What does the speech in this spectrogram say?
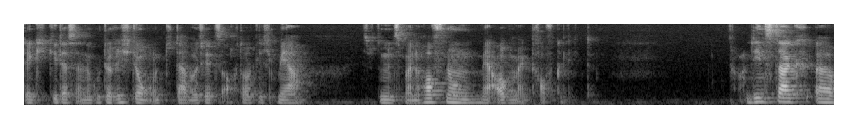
denke ich, geht das in eine gute Richtung und da wird jetzt auch deutlich mehr, zumindest meine Hoffnung, mehr Augenmerk drauf gelegt. Am Dienstag äh,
